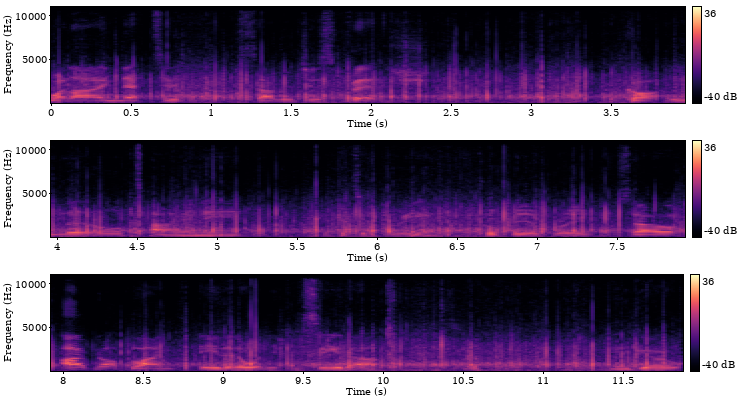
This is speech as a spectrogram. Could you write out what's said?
when I netted Savage's fish, I got a little tiny, I think it's a bream. Could be a bream. So I've not blanked either. Well, you can see that. There you go.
